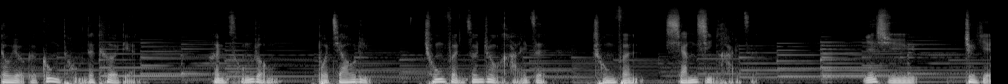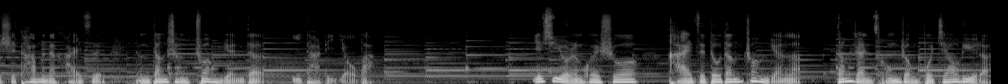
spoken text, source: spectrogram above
都有个共同的特点：很从容，不焦虑，充分尊重孩子，充分相信孩子。也许，这也是他们的孩子能当上状元的一大理由吧。也许有人会说，孩子都当状元了，当然从容不焦虑了。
